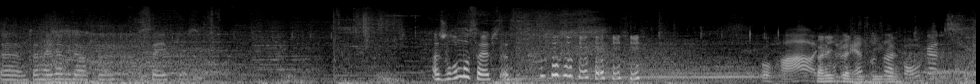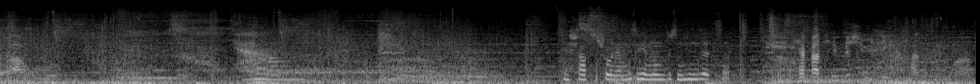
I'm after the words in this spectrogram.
äh, unser Heiler wieder safe ist. Also rum muss selbst essen. Oha, Kann ich, hallo, wenn erst unser. Baugan. Au. Ja. Der schafft's schon, er muss sich hier nur ein bisschen hinsetzen. Ich habe gerade himmlischen Klingentanz gemacht.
